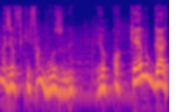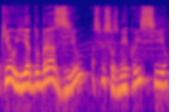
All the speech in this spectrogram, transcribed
Mas eu fiquei famoso, né? Eu, qualquer lugar que eu ia do Brasil, as pessoas me reconheciam.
